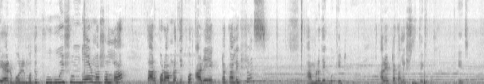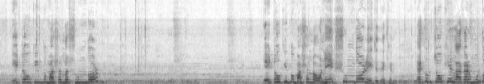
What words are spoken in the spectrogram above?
দেড় বড়ির মধ্যে খুবই সুন্দর মাসাল্লাহ তারপর আমরা দেখব আরেকটা কালেকশনস আমরা দেখব এটা আরেকটা কালেকশন দেখব। এই যে এটাও কিন্তু মাসাল্লাহ সুন্দর। এটাও কিন্তু মাসাল্লাহ অনেক সুন্দর এই যে দেখেন। একদম চোখে লাগার মতো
